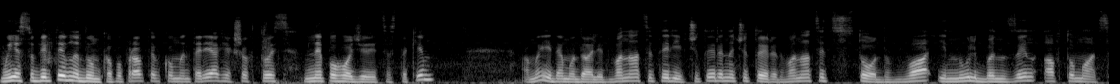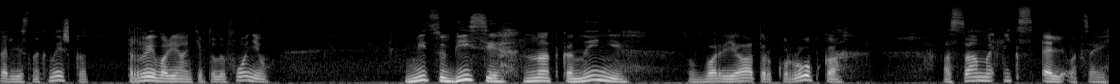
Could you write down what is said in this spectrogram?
моя суб'єктивна думка. Поправте в коментарях, якщо хтось не погоджується з таким. А ми йдемо далі. 12 рік, 4 х 4 12100, 2,0 бензин, автомат, сервісна книжка, три варіантів телефонів. Mitsubishi на тканині, варіатор коробка, а саме XL оцей.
